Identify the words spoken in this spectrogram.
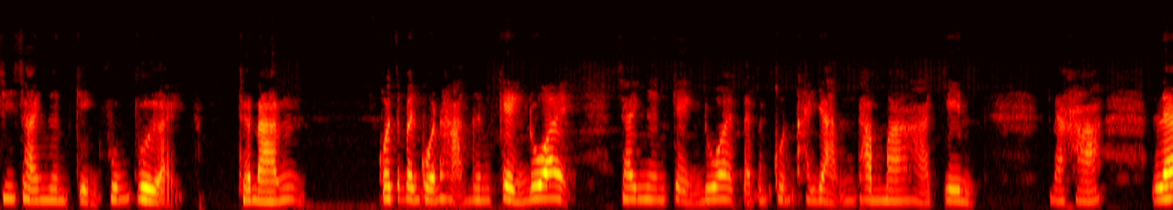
ที่ใช้เงินเก่งฟุ่มเฟือย ฉะนั้นก็จะเป็นคนหาเงินเก่งด้วย ใช้เงินเก่งด้วย แต่เป็นคนขยันทำมาหากินนะคะ และ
